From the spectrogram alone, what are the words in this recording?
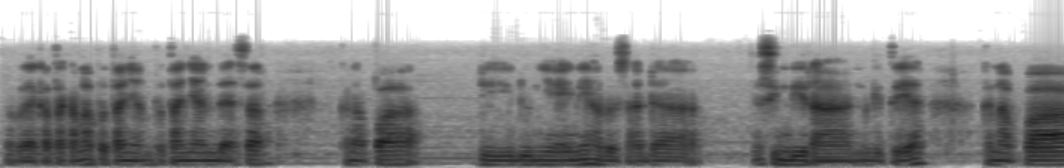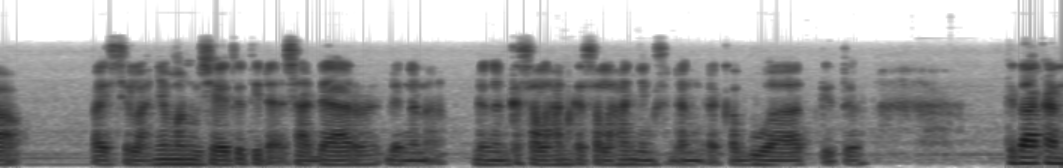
Katakanlah pertanyaan-pertanyaan dasar, kenapa di dunia ini harus ada sindiran gitu ya? Kenapa apa istilahnya manusia itu tidak sadar dengan dengan kesalahan-kesalahan yang sedang mereka buat gitu. Kita akan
